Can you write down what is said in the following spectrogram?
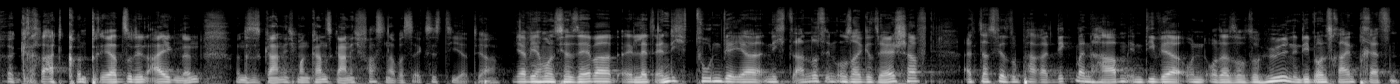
Grad konträr zu den eigenen. Und es ist gar nicht, man kann es gar nicht fassen, aber es existiert, ja. Ja, wir haben uns ja selber, äh, letztendlich tun wir ja nichts anderes in unserer Gesellschaft, als dass wir so Paradigmen haben, in die wir und, oder so, so Hüllen, in die wir uns reinpressen.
